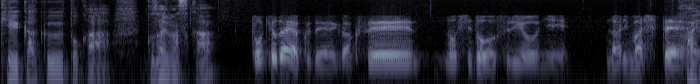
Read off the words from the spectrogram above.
計画とかございますか？東京大学で学生の指導をするようになりまして、はい、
